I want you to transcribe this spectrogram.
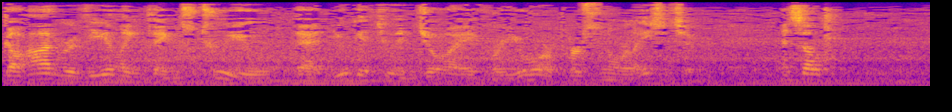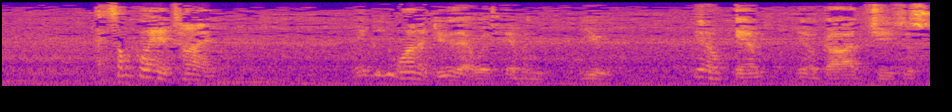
God revealing things to you that you get to enjoy for your personal relationship. And so, at some point in time, maybe you want to do that with Him and you. You know, Him, you know, God, Jesus,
